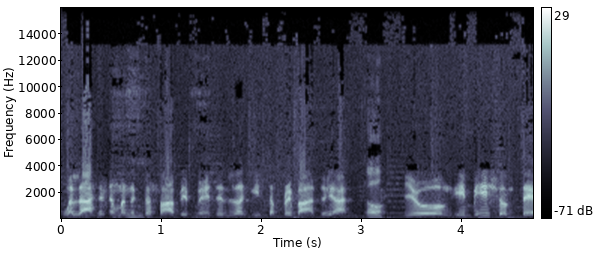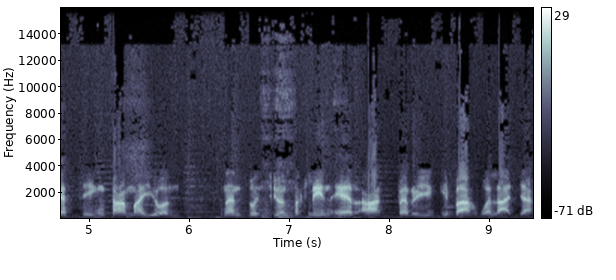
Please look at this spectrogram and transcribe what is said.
Wala rin naman nagsasabi, pwede nilang isa privado yan. Oh. Yung emission testing, tama yun. Nandun yun sa Clean Air Act. Pero yung iba, wala dyan.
